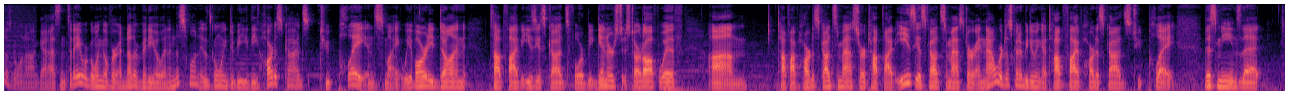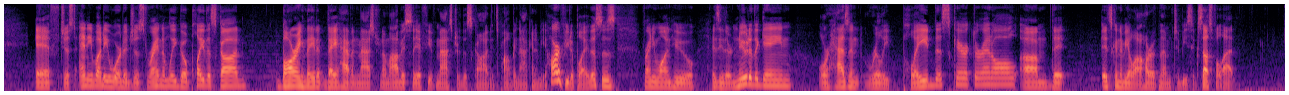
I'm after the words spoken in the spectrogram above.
What is going on guys and today we're going over another video and in this one it is going to be the hardest gods to play in Smite. We have already done top 5 easiest gods for beginners to start off with, um, top 5 hardest gods to master, top 5 easiest gods to master, and now we're just going to be doing a top 5 hardest gods to play. This means that if just anybody were to just randomly go play this god, barring they they haven't mastered them, obviously if you've mastered this god it's probably not going to be hard for you to play. This is for anyone who is either new to the game or hasn't really played this character at all, um, that it's going to be a lot harder for them to be successful at.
